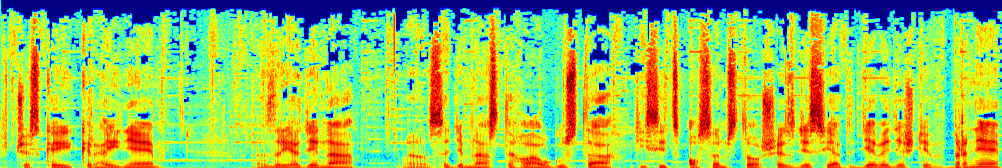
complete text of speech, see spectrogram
v českej krajine zriadená 17. augusta 1869 ešte v Brne,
